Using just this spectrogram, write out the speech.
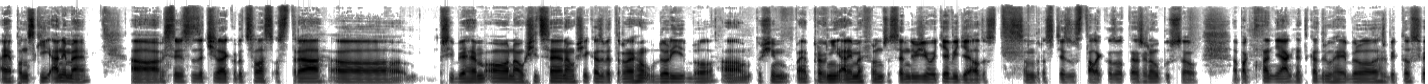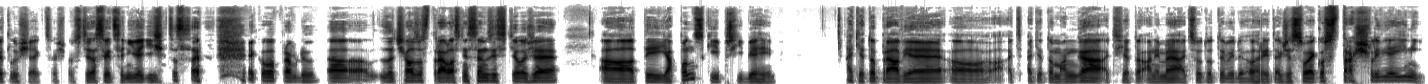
a japonský anime. A myslím, že se začal jako docela z ostra uh, příběhem o Naušice, Naušika z větrného údolí byl, a tuším, úplně první anime film, co jsem v životě viděl, to jsem prostě zůstal jako s otevřenou pusou. A pak snad nějak netka druhý byl Hřbitov světlušek, což prostě zasvěcení vědí, že to se jako opravdu uh, začal zostra. Vlastně jsem zjistil, že uh, ty japonský příběhy, ať je to právě, ať, ať je to manga, ať je to anime, ať jsou to ty videohry, takže jsou jako strašlivě jiný.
